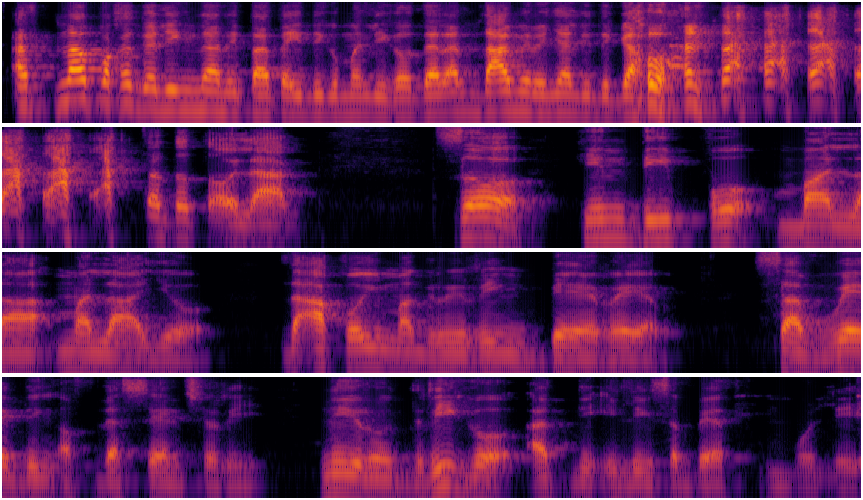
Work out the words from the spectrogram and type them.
At napakagaling na ni Tatay Digong manligaw dahil ang dami na niya liligawan. sa totoo lang. So, hindi po mala, malayo na ako'y magre-ring bearer sa wedding of the century ni Rodrigo at ni Elizabeth muli.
